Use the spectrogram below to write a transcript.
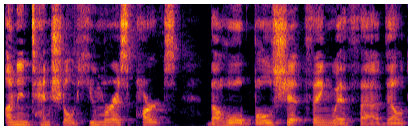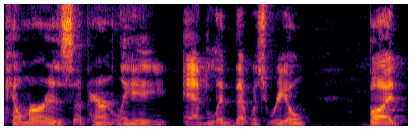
unintentional humorous parts. The whole bullshit thing with uh, Val Kilmer is apparently a ad lib that was real. But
